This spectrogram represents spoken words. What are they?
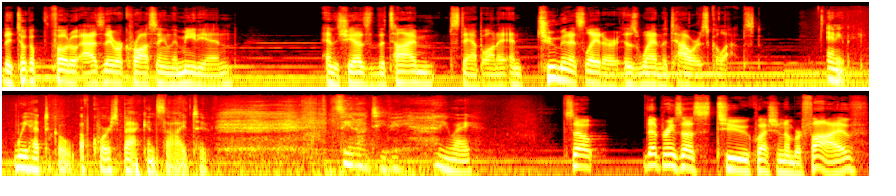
they took a photo as they were crossing the median and she has the time stamp on it and 2 minutes later is when the towers collapsed Anyway, we had to go, of course, back inside to see it on TV. Anyway, so that brings us to question number 5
